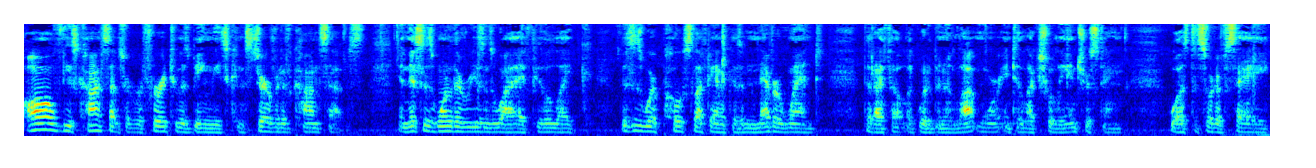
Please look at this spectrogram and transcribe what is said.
all of these concepts are referred to as being these conservative concepts. And this is one of the reasons why I feel like this is where post left anarchism never went, that I felt like would have been a lot more intellectually interesting, was to sort of say,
